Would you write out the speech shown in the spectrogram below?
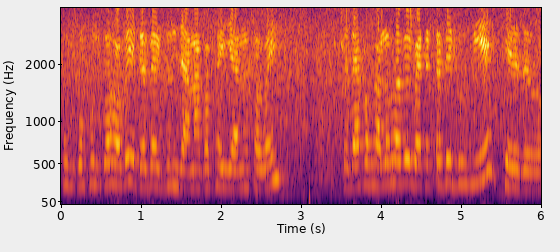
ফুলকো ফুলকো হবে, এটা তো একদম জানা কথাই, জানো সবাই। তো দেখো ভালোভাবে ব্যাটারটাতে ডুবিয়ে ছেড়ে দেবো।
